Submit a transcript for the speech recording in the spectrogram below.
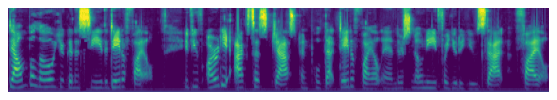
Down below, you're going to see the data file. If you've already accessed JASP and pulled that data file in, there's no need for you to use that file.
